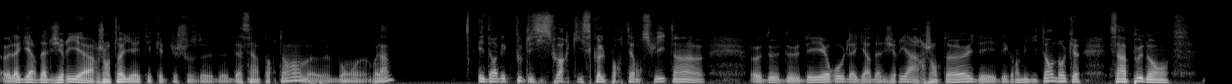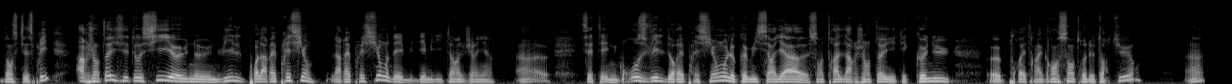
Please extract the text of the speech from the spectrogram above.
la, guerre d'Algérie à Argenteuil a été quelque chose d'assez important. Bon, voilà. Et avec toutes les histoires qui se colportaient ensuite, hein, de, de- des héros de la guerre d'Algérie à Argenteuil, des, grands militants. Donc, c'est un peu dans, dans cet esprit. Argenteuil, c'est aussi une, ville pour la répression, la répression des, militants algériens. hein. C'était une grosse ville de répression. Le commissariat central d'Argenteuil était connu pour être un grand centre de torture. Hein.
